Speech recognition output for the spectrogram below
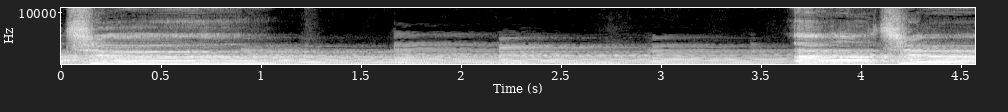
just, I just.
